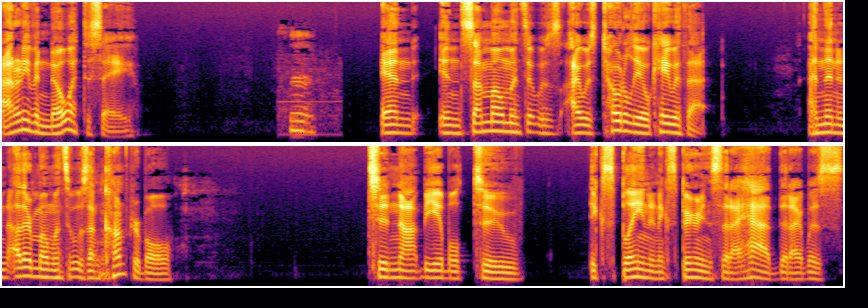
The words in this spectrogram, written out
I don't even know what to say. Mm. And in some moments, it was I was totally okay with that, and then in other moments, it was uncomfortable to not be able to explain an experience that I had that I was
